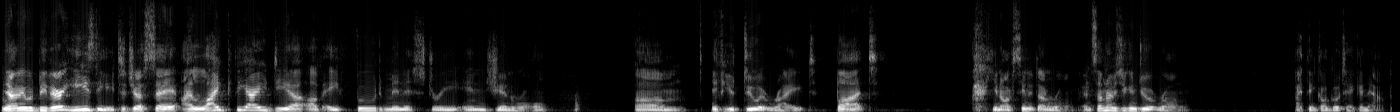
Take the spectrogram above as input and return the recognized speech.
Now, it would be very easy to just say, I like the idea of a food ministry in general, um, if you do it right, but, you know, I've seen it done wrong. And sometimes you can do it wrong. I think I'll go take a nap.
